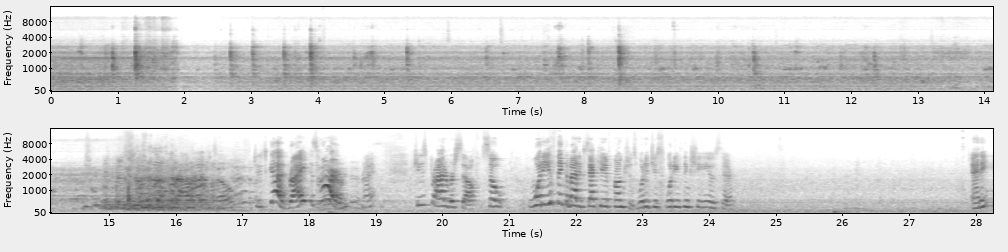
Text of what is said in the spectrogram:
herself. So, what do you think about executive functions? What did you What do you think she used there? Any?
